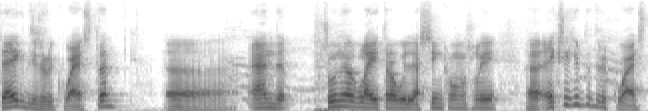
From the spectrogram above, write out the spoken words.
take this request uh, and sooner or later will asynchronously uh, execute the request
